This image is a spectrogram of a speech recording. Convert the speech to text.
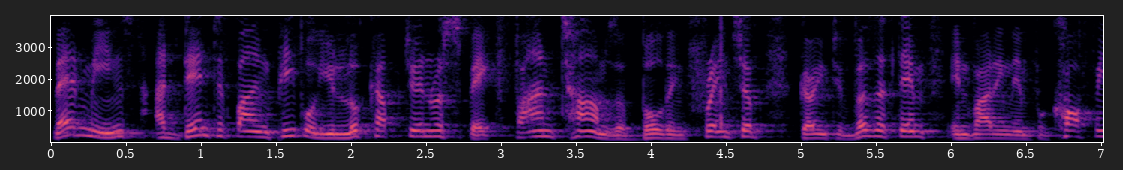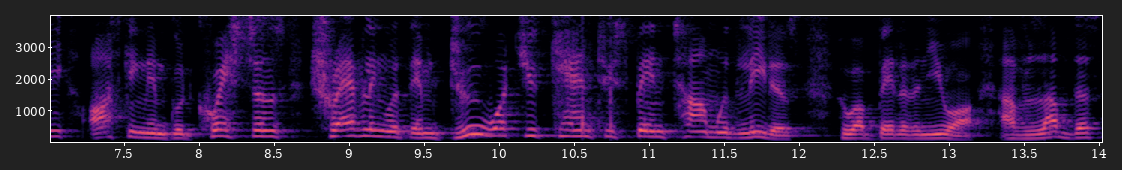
That means identifying people you look up and respect, find times of building friendship, going to visit them, inviting them for coffee, asking them good questions, traveling with them. Do what you can to spend time with leaders who are better than you are. I've loved this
